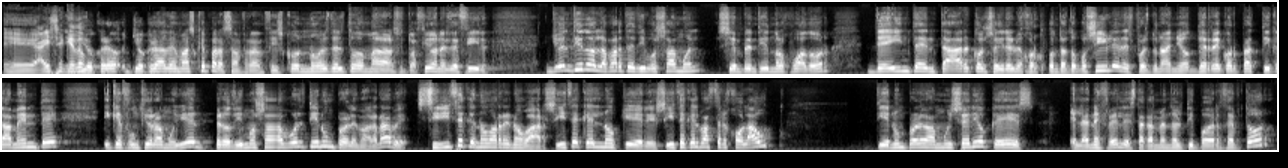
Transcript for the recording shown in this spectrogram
eh, ahí se quedó. Yo creo, yo creo además que para San Francisco no es del todo mala la situación, es decir, yo entiendo la parte de Divo Samuel, siempre entiendo al jugador, de intentar conseguir el mejor contrato posible después de un año de récord prácticamente y que funciona muy bien. Pero Divo Samuel tiene un problema grave. Si dice que no va a renovar, si dice que él no quiere, si dice que él va a hacer hold out, tiene un problema muy serio que es el NFL está cambiando el tipo de receptor.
